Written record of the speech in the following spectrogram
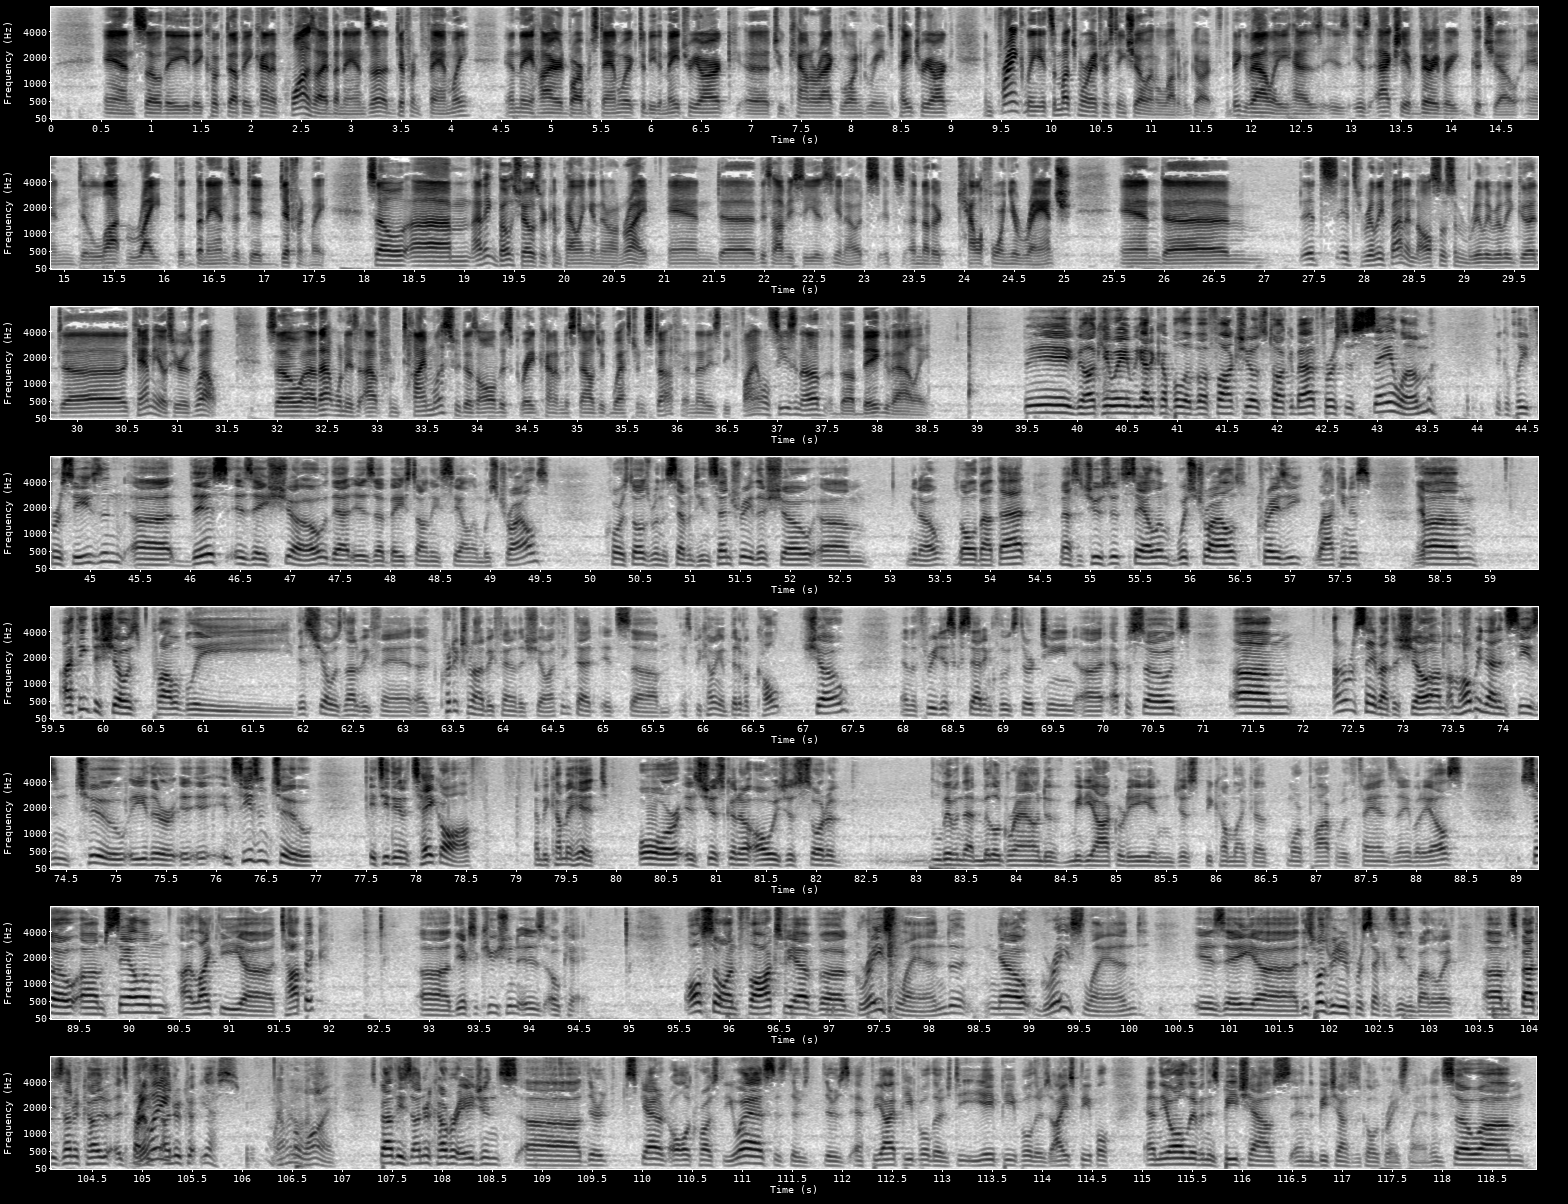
And so they, they cooked up a kind of quasi bonanza, a different family, and they hired Barbara Stanwyck to be the matriarch uh, to counteract Lorne Greene's patriarch. And frankly, it's a much more interesting show in a lot of regards. The Big Valley has is is actually a very very good show and did a lot right that Bonanza did differently. So um, I think both shows are compelling in their own right, and uh, this obviously is you know it's it's another California ranch, and. Uh, it's it's really fun and also some really really good uh, cameos here as well. So uh, that one is out from Timeless, who does all this great kind of nostalgic Western stuff, and that is the final season of The Big Valley. Big. Valley. Okay, wait. We got a couple of uh, Fox shows to talk about. First is Salem, the complete first season. Uh, this is a show that is uh, based on the Salem witch trials. Of course, those were in the 17th century. This show, um, you know, is all about that. Massachusetts, Salem, witch trials, crazy wackiness. Yep. Um, I think the show is probably this show is not a big fan. Uh, critics are not a big fan of the show. I think that it's um, it's becoming a bit of a cult show, and the three disc set includes thirteen uh, episodes. Um, I don't know what to say about the show. I'm, I'm hoping that in season two, either in season two, it's either going to take off and become a hit, or it's just going to always just sort of live in that middle ground of mediocrity and just become like a more popular with fans than anybody else. So um, Salem, I like the uh, topic. Uh, the execution is okay. Also on Fox, we have uh, Graceland. Now, Graceland is a. Uh, this was renewed for a second season, by the way. Um, it's about these undercover. It's about Really? these undercover. Yes, I don't know why. About these undercover agents. Uh, they're scattered all across the U.S. There's, there's there's FBI people, there's DEA people, there's ICE people, and they all live in this beach house, and the beach house is called Graceland. And so um,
